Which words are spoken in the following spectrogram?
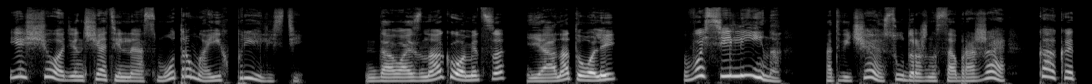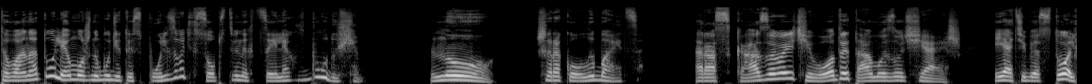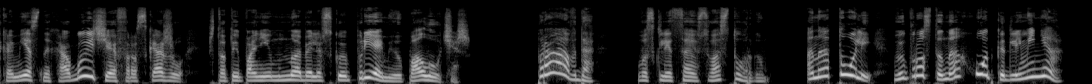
Еще один тщательный осмотр моих прелестей. «Давай знакомиться, я Анатолий». «Василина!» Отвечаю, судорожно соображая, как этого Анатолия можно будет использовать в собственных целях в будущем. «Ну?» — широко улыбается. «Рассказывай, чего ты там изучаешь. Я тебе столько местных обычаев расскажу, что ты по ним Нобелевскую премию получишь». «Правда?» — восклицаю с восторгом. «Анатолий, вы просто находка для меня!»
